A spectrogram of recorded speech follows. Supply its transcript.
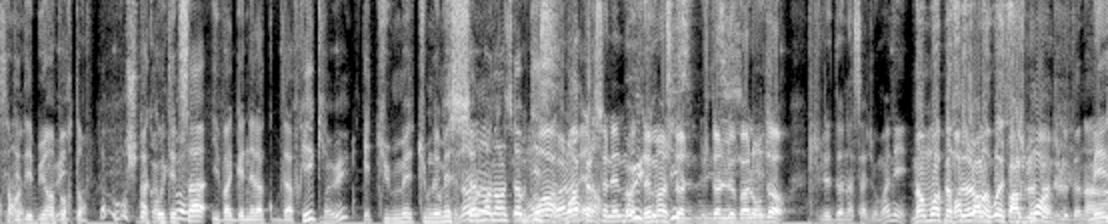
c'était des buts important, oui. importants. Non, moi, je À côté de ça, il va gagner la Coupe d'Afrique Bah oui. et tu, mets, tu me le mets seulement dans le top potentiellement. 10. Moi, personnellement, Bah oui, demain, je donne, 10, je donne mais le ballon d'or. Je le donne à Sadio Mané. Non, moi, je personnellement, parle- ouais, si parle je le moi. donne, je le donne à Mais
